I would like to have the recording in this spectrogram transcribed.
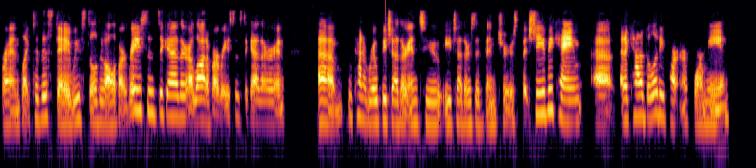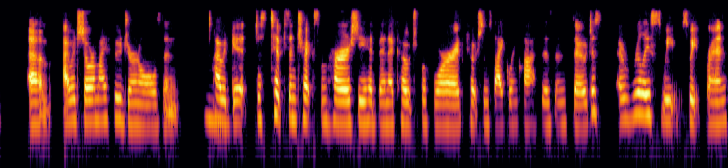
friends. Like to this day, we still do all of our races together, a lot of our races together, and um, we kind of rope each other into each other's adventures. But she became uh, an accountability partner for me, and um, I would show her my food journals, and mm-hmm. I would get just tips and tricks from her. She had been a coach before; I'd coached some cycling classes, and so just a really sweet, sweet friend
